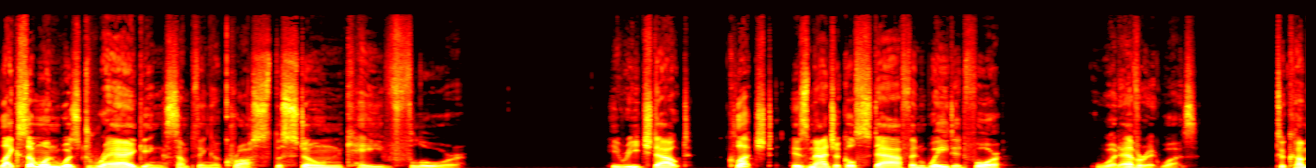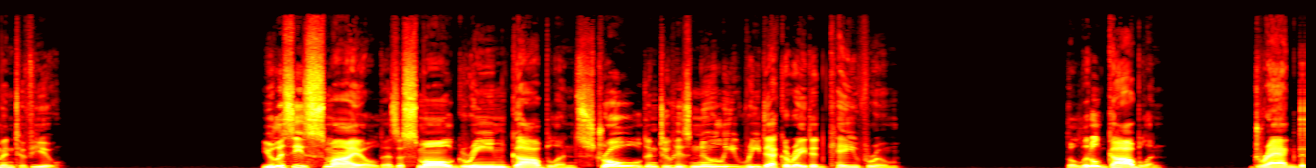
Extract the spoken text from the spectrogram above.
like someone was dragging something across the stone cave floor. He reached out, clutched his magical staff, and waited for whatever it was to come into view. Ulysses smiled as a small green goblin strolled into his newly redecorated cave room the little goblin dragged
